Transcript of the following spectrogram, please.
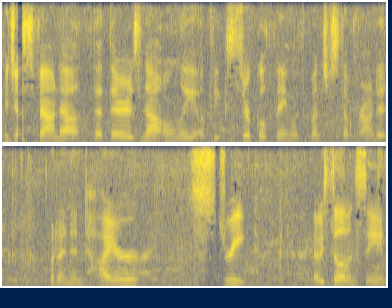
We just found out that there is not only a big circle thing with a bunch of stuff around it, but an entire street that we still haven't seen.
